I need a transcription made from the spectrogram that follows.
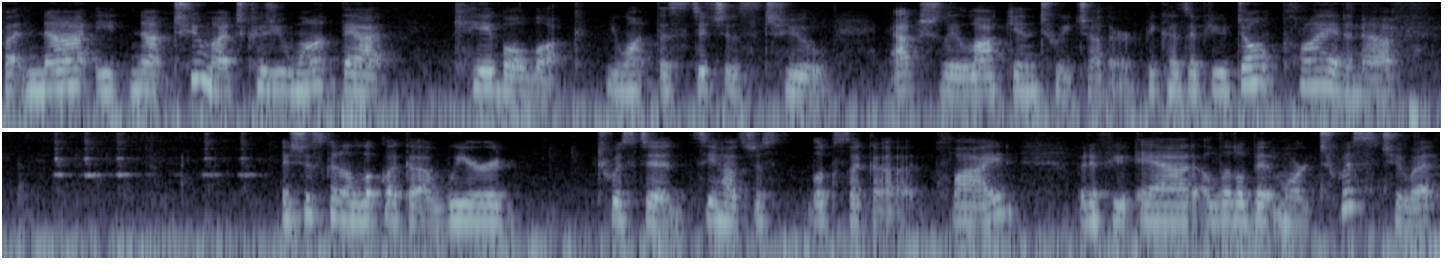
but not, not too much, because you want that cable look. You want the stitches to actually lock into each other because if you don't ply it enough, it's just going to look like a weird twisted, see how it just looks like a plied? But if you add a little bit more twist to it,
